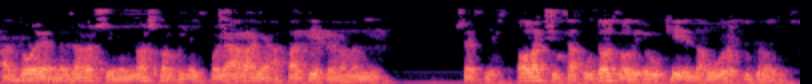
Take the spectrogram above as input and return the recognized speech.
a to je nezanošenje mnoštvom i neispoljavanje apatije prema maniji. 16. Olakšica u dozvoli ruke za urok i groznost.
